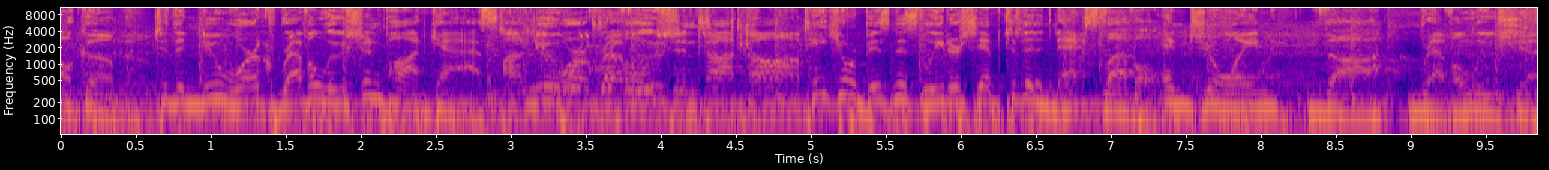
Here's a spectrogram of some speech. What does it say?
Welcome to the New Work Revolution podcast on newworkrevolution.com. Take your business leadership to the next level and join the revolution.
